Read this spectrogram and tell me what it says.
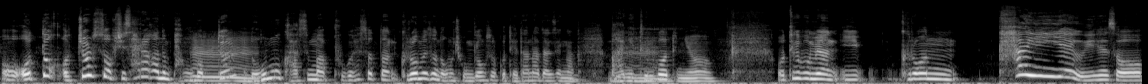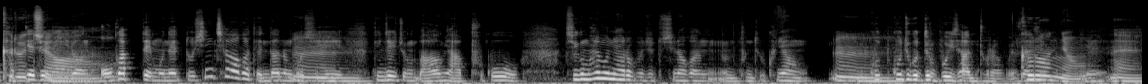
어, 어떠, 어쩔 수 없이 살아가는 방법들 음. 너무 가슴 아프고 했었던 그러면서 너무 존경스럽고 대단하다는 생각 많이 음. 들거든요. 어떻게 보면 이 그런 타의에 의해서 받게 그렇죠. 되는 이런 억압 때문에 또 신체화가 된다는 것이 음. 굉장히 좀 마음이 아프고 지금 할머니 할아버지도 지나가는 분들 그냥 음. 고, 고지고대로 보이지 않더라고요. 사실. 그럼요. 예. 네.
